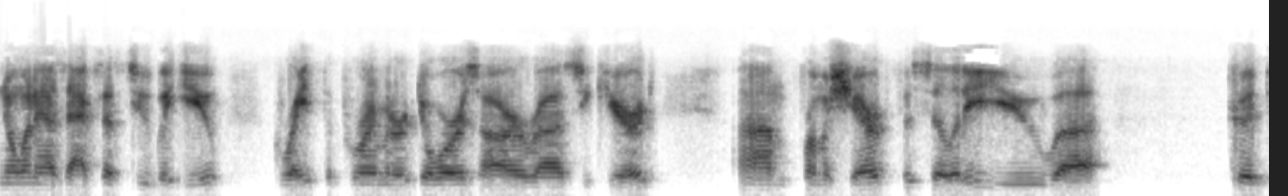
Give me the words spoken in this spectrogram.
no one has access to but you. Great, the perimeter doors are uh, secured um, from a shared facility, you uh, could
